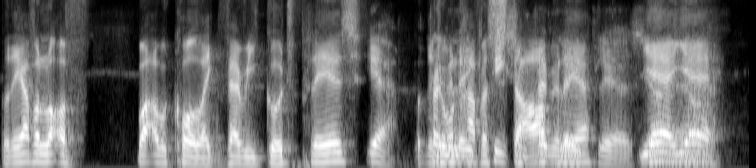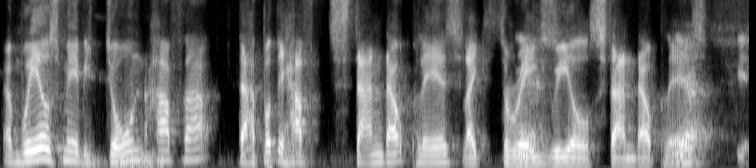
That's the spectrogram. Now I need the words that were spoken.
but they have a lot of what I would call like very good players. Yeah, but they Premier don't League, have a star player. Players. Yeah, yeah, yeah, And Wales maybe don't have that. That, but they have standout players, like three yes. real standout players yeah.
